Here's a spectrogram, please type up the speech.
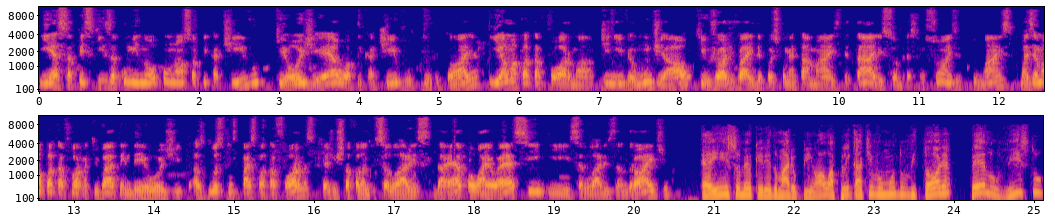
E essa pesquisa culminou com o nosso aplicativo, que hoje é o aplicativo do Vitória, e é uma plataforma de nível mundial, que o Jorge vai depois comentar mais detalhes sobre as funções e tudo mais, mas é uma plataforma que vai atender hoje as duas principais plataformas, que a gente está falando de celulares da Apple, iOS e celulares Android, é isso, meu querido Mário Pinho. o aplicativo Mundo Vitória, pelo visto,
